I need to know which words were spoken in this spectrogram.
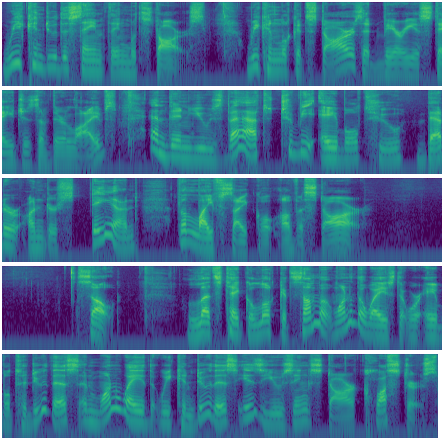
we can do the same thing with stars. We can look at stars at various stages of their lives and then use that to be able to better understand the life cycle of a star. So let's take a look at some one of the ways that we're able to do this. And one way that we can do this is using star clusters.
